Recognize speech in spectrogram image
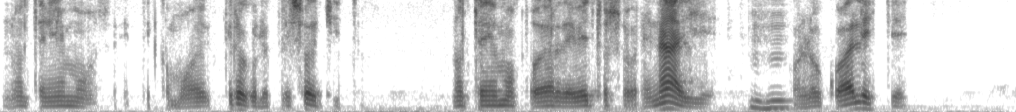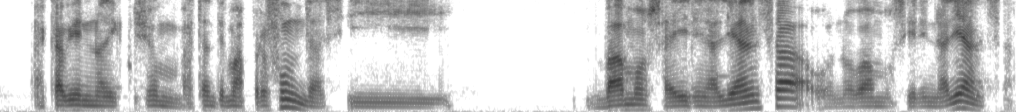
no tenemos, este, como creo que lo expresó Chito, no tenemos poder de veto sobre nadie, con lo cual este, acá viene una discusión bastante más profunda, si vamos a ir en alianza o no vamos a ir en alianza.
